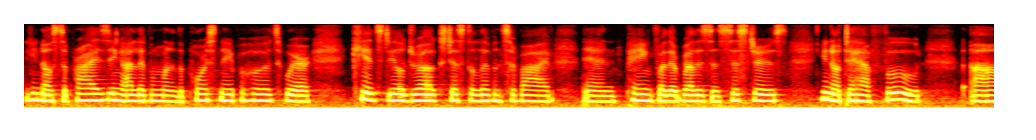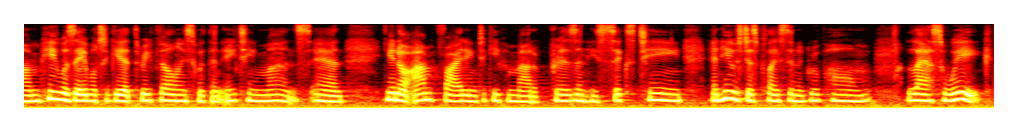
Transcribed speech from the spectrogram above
you know, surprising. I live in one of the poorest neighborhoods where kids deal drugs just to live and survive and paying for their brothers and sisters, you know, to have food. Um, he was able to get three felonies within 18 months. And, you know, I'm fighting to keep him out of prison. He's 16, and he was just placed in a group home last week.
